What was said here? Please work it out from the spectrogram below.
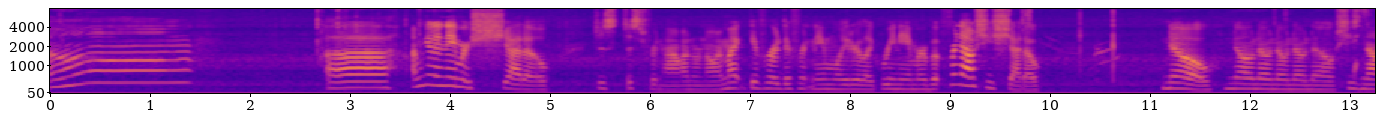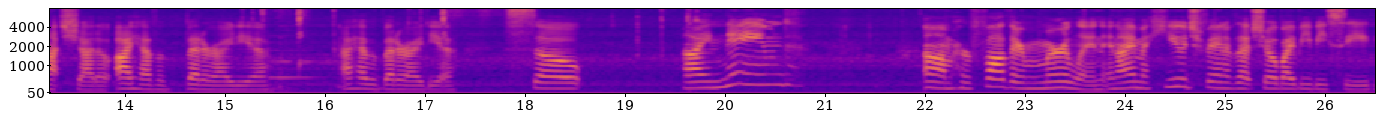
Um. Uh, I'm gonna name her Shadow. Just, just for now. I don't know. I might give her a different name later, like rename her. But for now, she's Shadow. No, no, no, no, no, no. She's not Shadow. I have a better idea. I have a better idea. So, I named um, her father Merlin, and I am a huge fan of that show by BBC.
